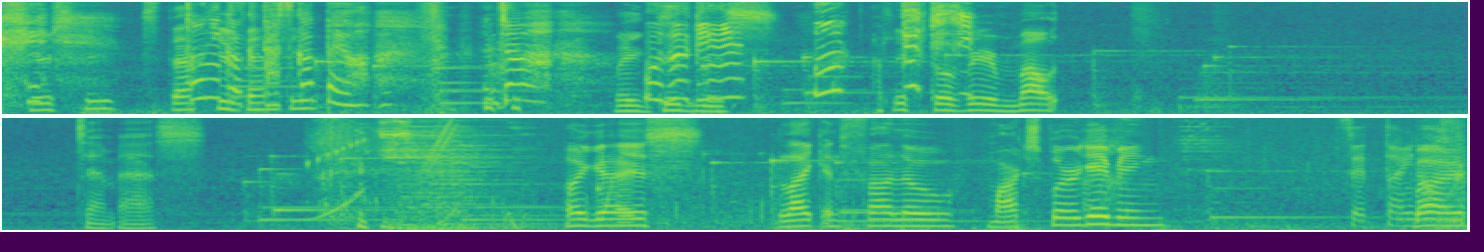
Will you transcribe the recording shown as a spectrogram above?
Seriously? Is that you, Venti? My goodness. At least cover your mouth. Ass. Hi guys, like and follow Marxplorer Gaming. Bye.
